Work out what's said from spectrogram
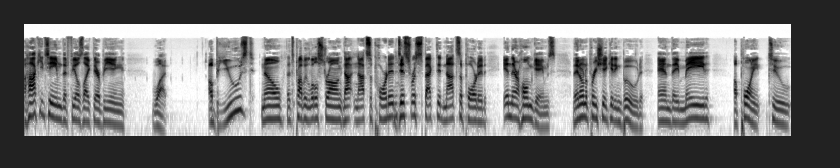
a hockey team that feels like they're being what abused. No, that's probably a little strong. Not not supported, disrespected, not supported in their home games. They don't appreciate getting booed, and they made a point to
